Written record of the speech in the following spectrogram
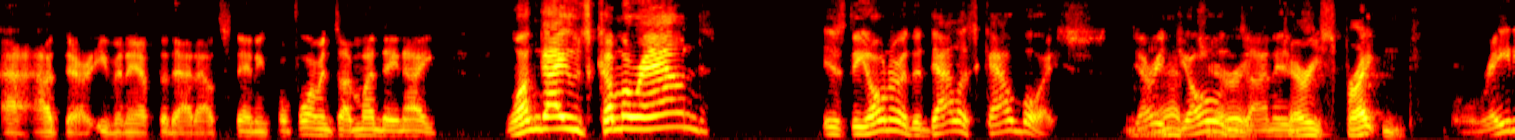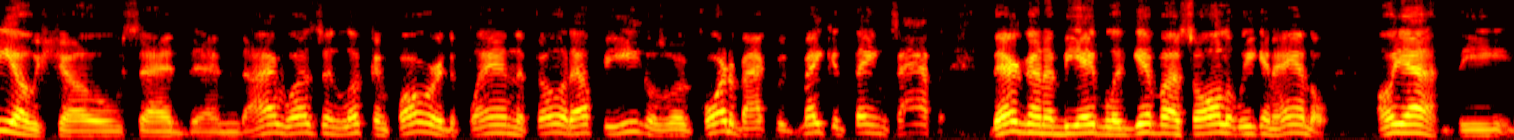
uh, out there, even after that outstanding performance on Monday night. One guy who's come around is the owner of the Dallas Cowboys, Jerry Yeah, Jones, Jerry, on his Jerry Sprightened. Radio show said, and I wasn't looking forward to playing the Philadelphia Eagles with a quarterback who's making things happen. They're going to be able to give us all that we can handle. Oh yeah, the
